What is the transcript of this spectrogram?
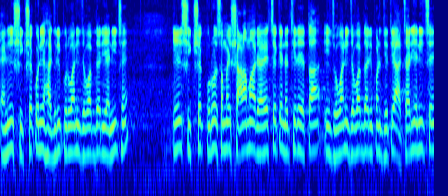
એની શિક્ષકોની હાજરી પૂરવાની જવાબદારી એની છે. એ શિક્ષક પૂરો સમય શાળામાં રહે છે કે નથી રહેતા, એ જોવાની જવાબદારી પણ જે તે આચાર્યની છે.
